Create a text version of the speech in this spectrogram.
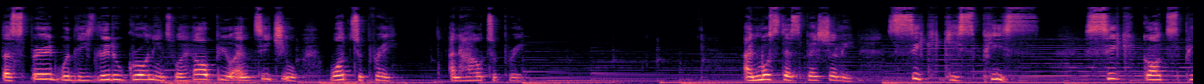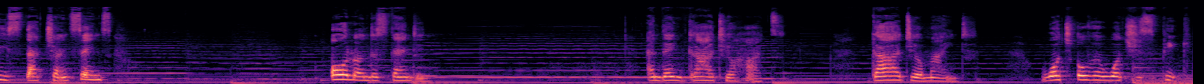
The Spirit with these little groanings will help you and teach you what to pray and how to pray and most especially, seek His peace. Seek God's peace that transcends all understanding. And then guard your heart, guard your mind, watch over what you speak.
